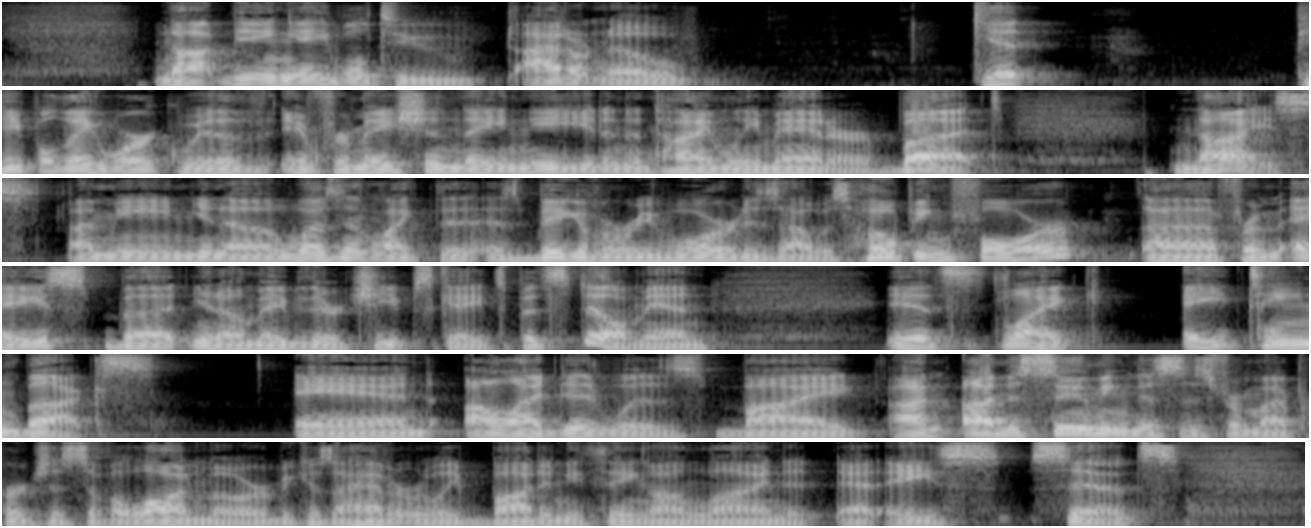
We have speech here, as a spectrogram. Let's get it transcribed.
not being able to, I don't know, get people they work with information they need in a timely manner. But nice. I mean, you know, it wasn't like the, as big of a reward as I was hoping for uh, from Ace, but you know, maybe they're cheapskates. But still, man, it's like eighteen bucks, and all I did was buy. I'm I'm assuming this is from my purchase of a lawnmower because I haven't really bought anything online at, at Ace since.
